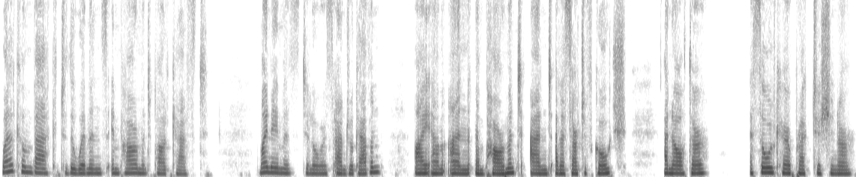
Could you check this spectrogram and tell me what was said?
Welcome back to the Women's Empowerment Podcast. My name is Dolores Andrew Gavin. I am an empowerment and an assertive coach, an author, a soul care practitioner,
